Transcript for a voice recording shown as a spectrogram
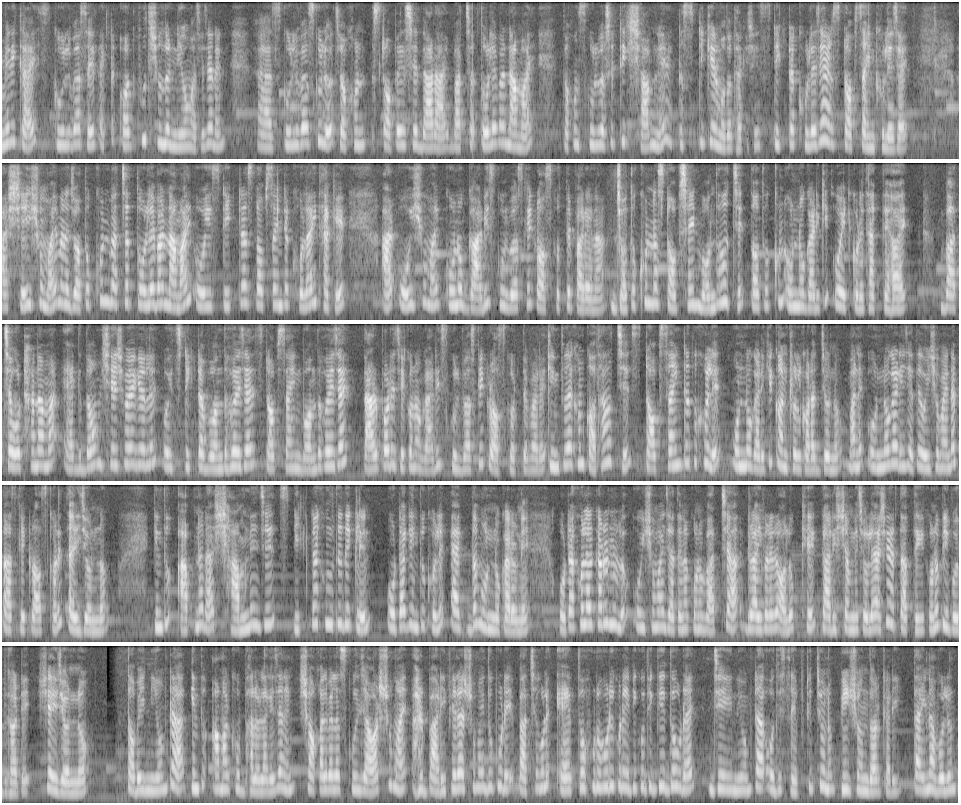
আমেরিকায় স্কুল বাসের একটা অদ্ভুত সুন্দর নিয়ম আছে, জানেন? স্কুল বাসগুলো যখন স্টপে এসে দাঁড়ায়, বাচ্চা তোলে বা নামায়, তখন স্কুল বাসের ঠিক সামনে একটা স্টিকের মতো থাকে। সেই স্টিকটা খুলে যায় আর স্টপ সাইন খুলে যায়। আর সেই সময় মানে যতক্ষণ বাচ্চা তোলে বা নামায়, ওই স্টিকটা স্টপ সাইনটা খোলাই থাকে আর ওই সময় কোনো গাড়ি স্কুল বাসকে ক্রস করতে পারে না। যতক্ষণ না স্টপ সাইন বন্ধ হচ্ছে, ততক্ষণ অন্য গাড়িকে ওয়েট করে থাকতে হয়। বাচ্চা ওঠানামা একদম শেষ হয়ে গেলে ওই স্টিকটা বন্ধ হয়ে যায়, স্টপ সাইন বন্ধ হয়ে যায়, তারপরে যে কোনো গাড়ি স্কুল বাসকে ক্রস করতে পারে। কিন্তু এখন কথা হচ্ছে, স্টপ সাইনটা তো খোলে অন্য গাড়িকে কন্ট্রোল করার জন্য মানে অন্য গাড়ি যাতে ওই সময় না বাসকে ক্রস করে তাই জন্য। কিন্তু আপনারা সামনে যে স্টিকটা খুলতে দেখলেন, ওটা কিন্তু খোলে একদম অন্য কারণে। ওটা খোলার কারণ হলো ওই সময় যাতে না কোনো বাচ্চা ড্রাইভারের অলক্ষ্যে গাড়ির সামনে চলে আসে আর তার থেকে কোনো বিপদ ঘটে, সেই জন্য। তবে এই নিয়মটা কিন্তু আমার খুব ভালো লাগে জানেন, সকালবেলা স্কুল যাওয়ার সময় আর বাড়ি ফেরার সময় দুপুরে বাচ্চাগুলো এত হুড়োহুড়ি করে এদিক ওদিক দিয়ে দৌড়ায় যে এই নিয়মটা ওদের সেফটির জন্য ভীষণ দরকারি, তাই না বলুন?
